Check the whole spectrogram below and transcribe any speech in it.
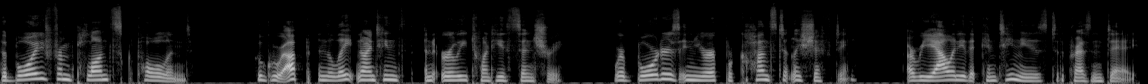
the boy from Plonsk, Poland, who grew up in the late 19th and early 20th century, where borders in Europe were constantly shifting, a reality that continues to the present day.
